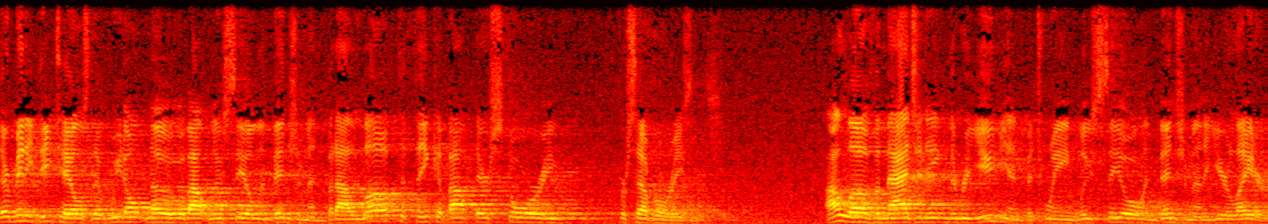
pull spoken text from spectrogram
there are many details that we don't know about Lucille and Benjamin, but I love to think about their story for several reasons. I love imagining the reunion between Lucille and Benjamin a year later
